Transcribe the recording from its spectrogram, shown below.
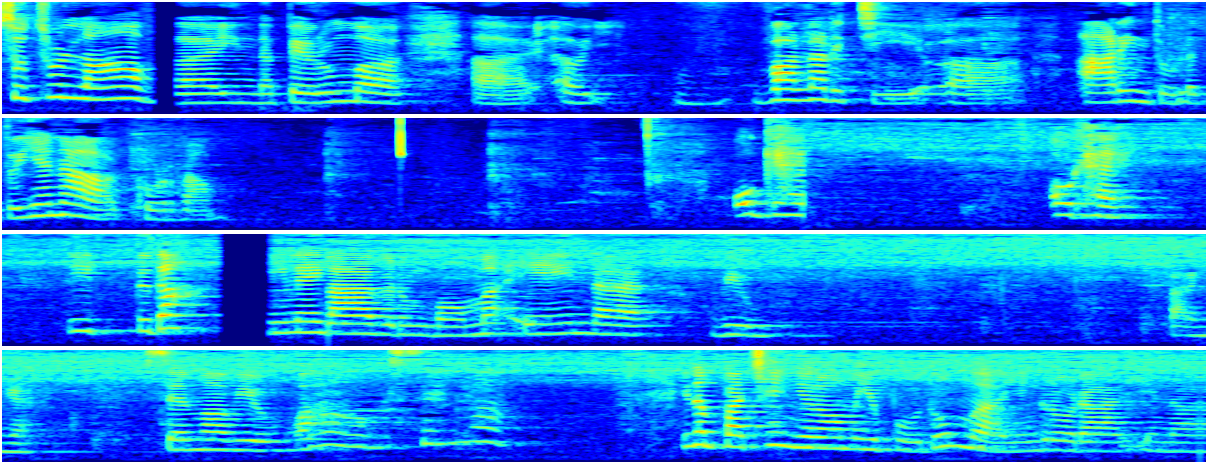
சுற்றுலா இந்த பெரும் அஹ், வளர்ச்சி அறிந்துள்ளது அடைந்துள்ளது என கூறலாம் ஓகே ஓகே இதுதான் இணைக்க விரும்பும் இந்த வியூ பாருங்க செம்மா வியூ வா செம்மா இந்த பச்சை நிறம் எப்போதும் எங்களோட என்ன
